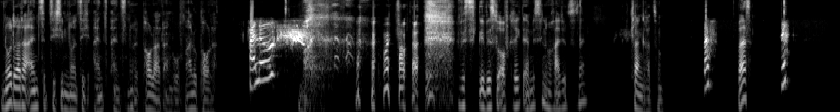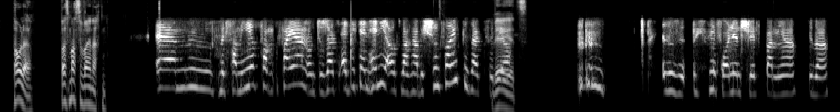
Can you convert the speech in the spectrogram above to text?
0331 70 97 110. Paula hat angerufen. Hallo Paula. Hallo. Paula, bist, bist du aufgeregt, ein bisschen im Radio zu sein? Klang gerade so. Was? Was? Hä? Paula, was machst du Weihnachten? Ähm, mit Familie fe- feiern und du sollst endlich dein Handy ausmachen, habe ich schon vorhin gesagt zu Wer dir. jetzt? Also eine Freundin schläft bei mir über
